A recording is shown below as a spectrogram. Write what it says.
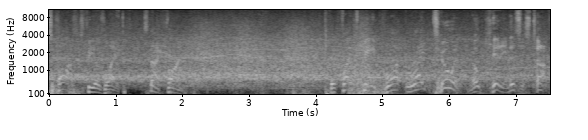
tossed feels like. It's not fun. The fight's being brought right to him. No kidding, this is tough.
